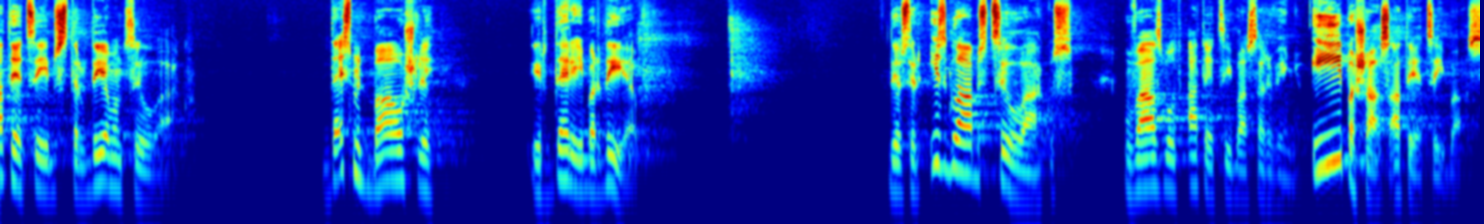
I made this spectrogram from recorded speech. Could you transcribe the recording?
attiecības starp Dievu un cilvēku. Desmit baušļi ir derība ar Dievu. Dievs ir izglābis cilvēkus un vēlas būt attiecībās ar viņu, īpašās attiecībās.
